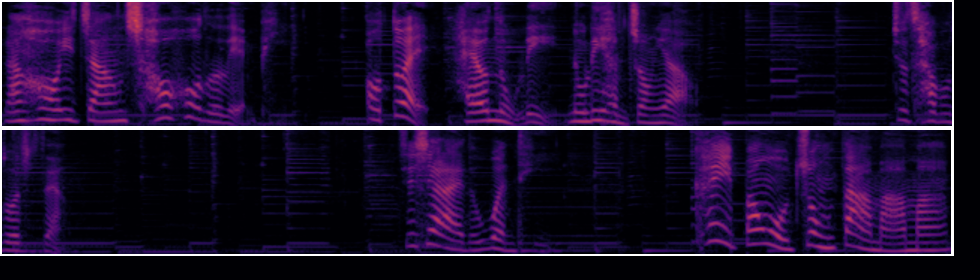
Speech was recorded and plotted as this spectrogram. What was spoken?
然后一张超厚的脸皮。哦，对，还有努力，努力很重要。就差不多就这样。接下来的问题，可以帮我种大麻吗？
